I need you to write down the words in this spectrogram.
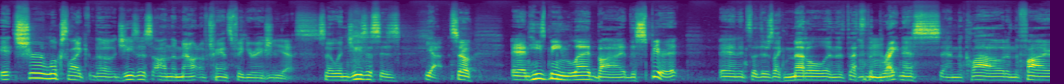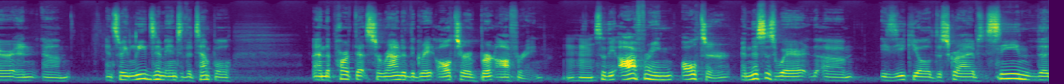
it sure looks like the Jesus on the Mount of Transfiguration. Yes. So when Jesus is, yeah, so, and he's being led by the Spirit, and it's there's like metal, and that's the brightness, and the cloud, and the fire, and um, and so he leads him into the temple, and the part that surrounded the great altar of burnt offering. So the offering altar, and this is where um, Ezekiel describes seeing the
